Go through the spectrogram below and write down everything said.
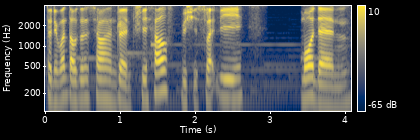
21,703 health, which is slightly more than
